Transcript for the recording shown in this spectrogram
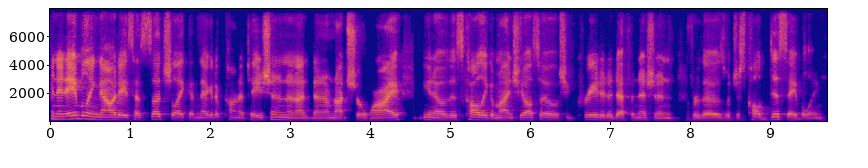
And enabling nowadays has such like a negative connotation and, I, and i'm not sure why. You know this colleague of mine she also she created a definition for those which is called disabling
